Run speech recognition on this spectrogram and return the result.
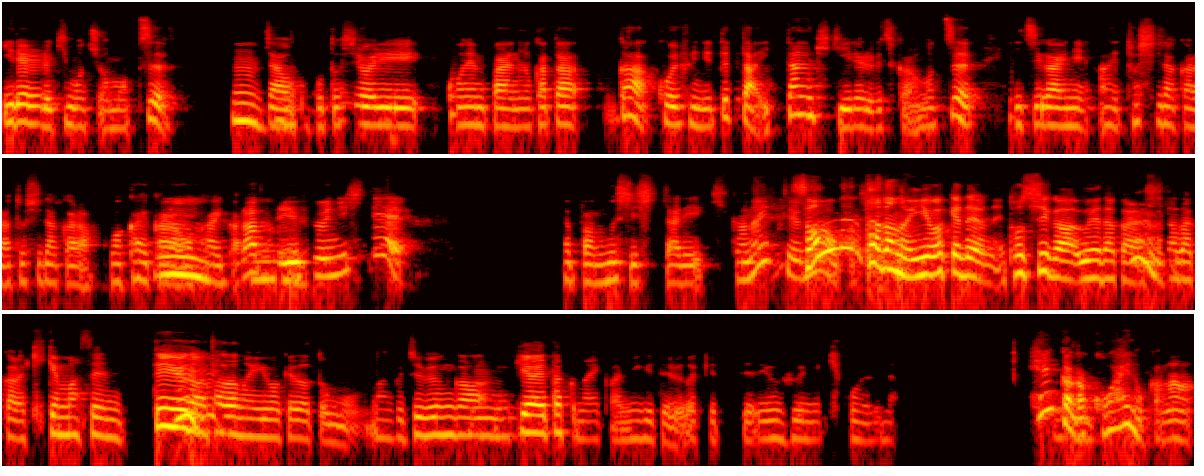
入れる気持ちを持つ。うん。じゃあお年寄りご年配の方がこういうふうに言ってた。一旦聞き入れる力を持つ。一概にあ年だから年だから若いからうん。若いからっていうふうにして、やっぱ無視したり聞かないっていうのそんなんただの言い訳だよね。年が上だからうん。下だから聞けませんっていうのはただの言い訳だと思う、なんか自分が向き合いたくないから逃げてるだけっていうふうに聞こえるね変化が怖いのかな？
